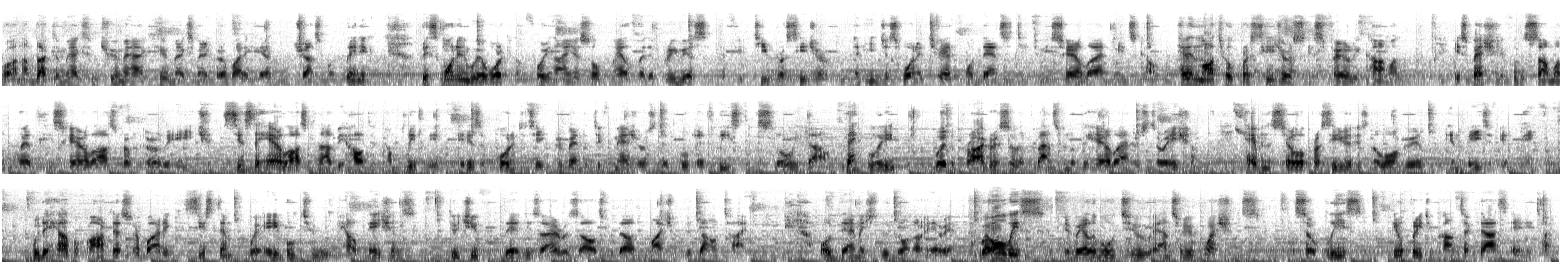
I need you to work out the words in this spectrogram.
everyone, I'm Dr. Maxim Chumak here at Maxim Medical Robotic Hair Transplant Clinic. This morning we are working on 49 years old male had a previous FUT procedure and he just wanted to add more density to his hairline mid-scalp. Having multiple procedures is fairly common especially for the someone who had his hair loss from an early age. Since the hair loss cannot be halted completely, it is important to take preventative measures that will at least slow it down. Thankfully, with the progress of advancement of the hairline restoration, having a sterile procedure is no longer invasive and painful. With the help of ARTAS robotic system, we're able to help patients to achieve their desired results without much of the downtime or damage to the donor area. We're always available to answer your questions, so please feel free to contact us anytime.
